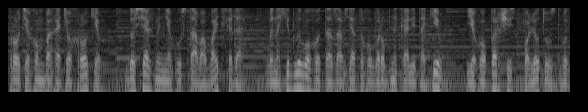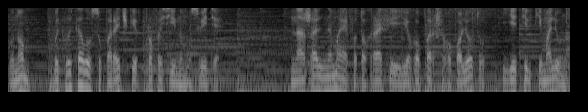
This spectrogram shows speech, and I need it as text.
Протягом багатьох років досягнення Густава Вайтхеда, винахідливого та завзятого виробника літаків, його першість польоту з двигуном викликало суперечки в професійному світі. На жаль, немає фотографії його першого польоту, є тільки малюнок.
